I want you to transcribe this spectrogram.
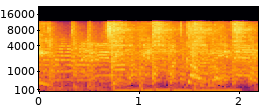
Go, go.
